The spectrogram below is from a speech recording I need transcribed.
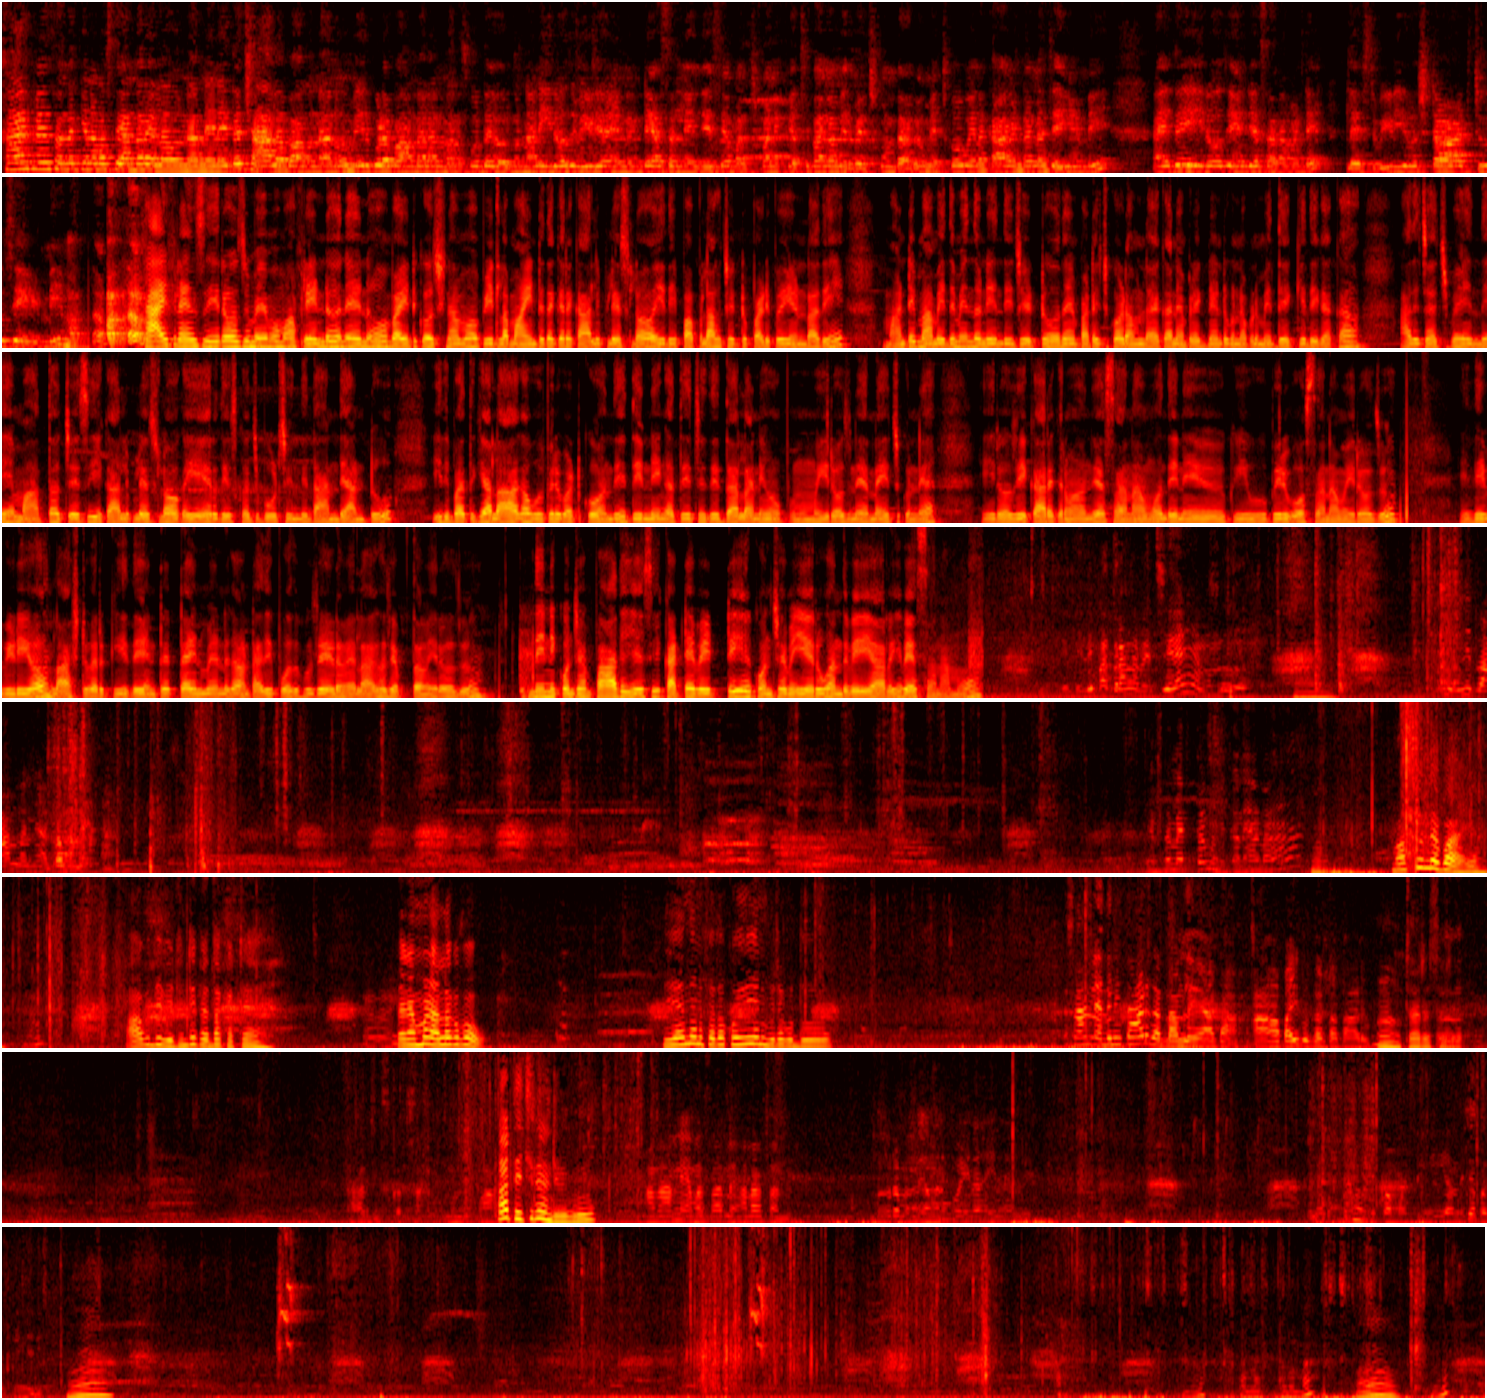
Hi friends అందరికీ నమస్తే. అందరు ఎలా ఉన్నారు? నేనైతే చాలా బాగున్నాను. మీరు కూడా బాగుండాలని మనస్ఫూర్తిగా కోరుకున్నాను ఈరోజు వీడియో ఏంటంటే అసలు నేను చేసే మంచి పని ఖచ్చితంగా మీరు మెచ్చుకుంటారు. మెచ్చుకోకపోయినా కామెంట్ అన్నా చేయండి. అయితే ఈ రోజు ఏం చేస్తానంటే నెక్స్ట్ వీడియో స్టార్ట్ చూసేయండి మొత్తం. హాయ్ ఫ్రెండ్స్ ఈ రోజు మేము మా ఫ్రెండ్ నేను బయటకు వచ్చినాము. ఇట్లా మా ఇంటి దగ్గర ఖాళీ ప్లేస్లో ఇది పప్పులాగా చెట్టు పడిపోయి ఉండదు. అంటే మా మిద్దె మీద ఉన్నింది చెట్టు నేను పట్టించుకోవడం లేక నేను ప్రెగ్నెంట్గా ఉన్నప్పుడు మిద్దె ఎక్కి దిగాక అది చచ్చిపోయింది. మా అత్త వచ్చేసి ఈ ఖాళీ ప్లేస్లో ఒక ఏర్ తీసుకొచ్చి పూడ్చింది దానిది అంటూ. ఇది బతికి అలాగా ఊపిరి పట్టుకోంది. దీన్ని ఇంకా తీర్చిదిద్దాలని ఈరోజు నిర్ణయించుకునే ఈరోజు ఈ కార్యక్రమం చేస్తున్నాము. దీనికి ఊపిరి పోస్తున్నాము ఈరోజు. ఇది వీడియో. లాస్ట్ వరకు ఇది ఎంటర్టైన్మెంట్గా ఉంటుంది. పొదుపు చేయడం ఎలాగో చెప్తాం ఈరోజు. దీన్ని కొంచెం పాది చేసి కట్టె పెట్టి కొంచెం ఎరువు అందు వేయాలి వేస్తున్నాము. భద్రంగా తెచ్చే ముందు ఎన్ని రాళ్ళన్నీ అడ్డం ఉన్నాయి ఎంత మెత్తగా ఉంది కనేలా మత్తులే బా ఏం. ఆబుద్ది పెట్టింటే పెద్ద కట్టే. దాని అమ్మడి అల్లకపోవు. ఏందని పెద్ద కొయ్య అని పెట్టకూడదు. తాడు కడదాంలే ఆట. ఆ పైపు కడతా తాడు. సరే సరే. తెచ్చినండి ఇప్పుడు. అదాన్ని ఎవరిసార్లు అలాడుతుంది దూరం ఉంది ఏమని అందుకే బతికింది ఇది.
